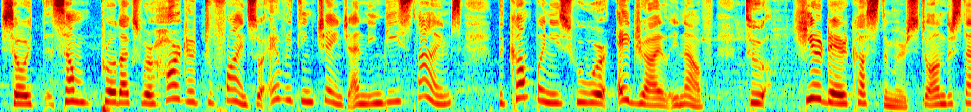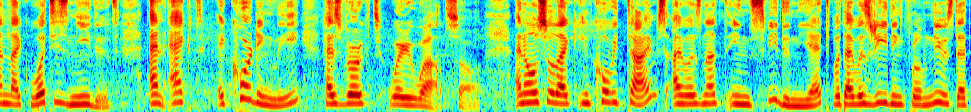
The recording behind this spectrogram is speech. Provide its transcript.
So it, some products were harder to find. So everything changed. And in these times, the companies who were agile enough to hear their customers to understand like what is needed and act accordingly has worked very well so. And also like in covid times i was not in sweden yet but i was reading from news that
